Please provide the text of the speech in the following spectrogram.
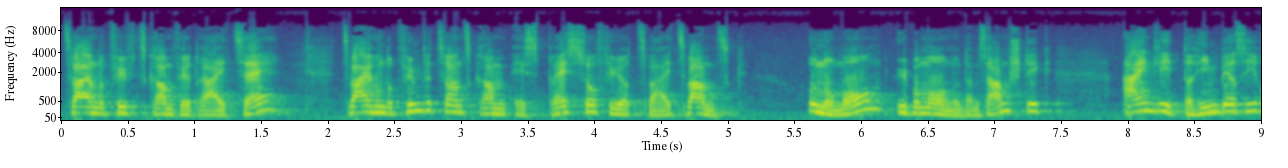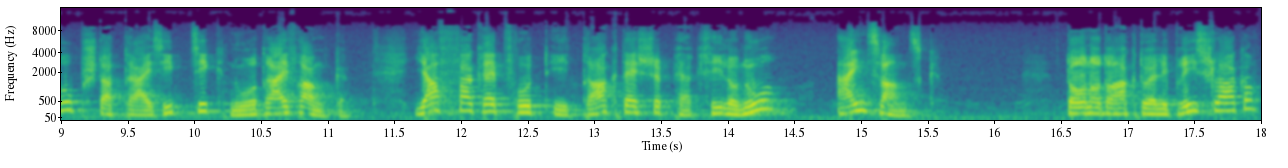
250 Gramm für 3,10, 225 Gramm Espresso für 2,20. Und noch morgen, übermorgen und am Samstag 1 Liter Himbeersirup statt 3,70 nur 3 Franken. Jaffa Grapefruit in Tragtasche per Kilo nur 1,20. Hier noch der aktuelle Preisschlager.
